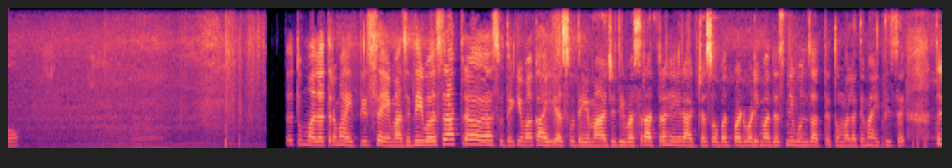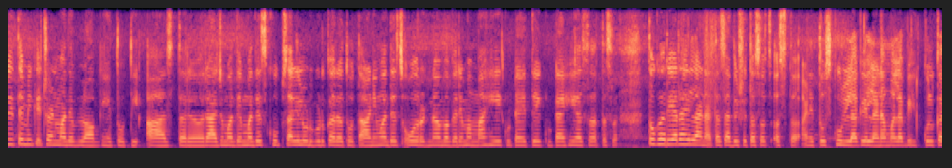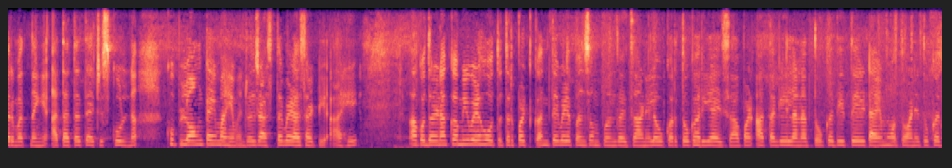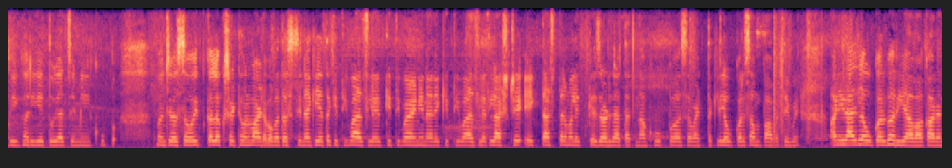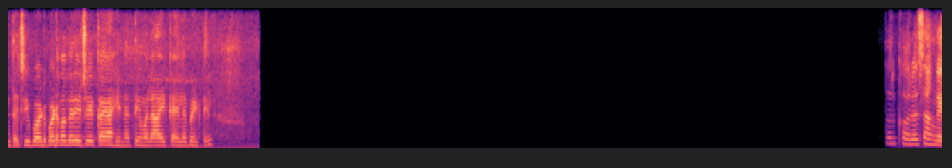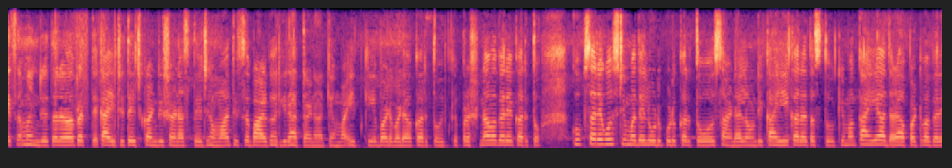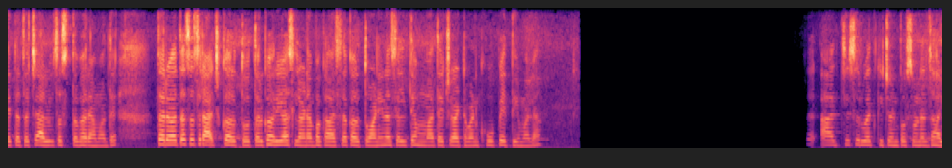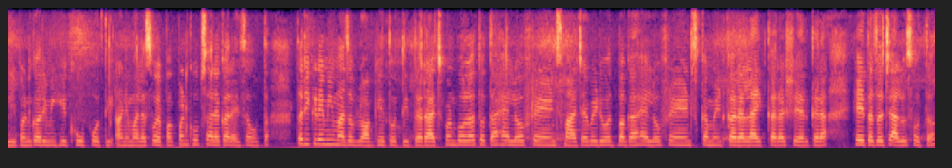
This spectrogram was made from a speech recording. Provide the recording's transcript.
तर तुम्हाला तर माहितीच आहे माझे दिवस रात्र असू दे किंवा काही असू दे माझे दिवस रात्र हे राज्यासोबत बडबडीमध्येच निघून जाते तुम्हाला ते माहितीच आहे. तर इथे मी किचनमध्ये ब्लॉग घेत होती आज. तर राजमध्ये मध्येच खूप सारी लुडबुड करत होता आणि मध्येच ओरडणं वगैरे मम्मा हे कुठं आहे ते कुठं आहे हे असं तसं. तो घरी राहिला ना त्याच्या दिवशी तसंच असतं आणि तो स्कूलला गेला ना मला बिलकुल करमत नाही आहे आता तर त्याची स्कूल ना खूप लाँग टाईम आहे म्हणजे जास्त वेळासाठी आहे. अगोदर ना कमी वेळ होतो तर पटकन ते वेळ पण संपून जायचा आणि लवकर तो घरी यायचा. पण आता गेला ना तो कधी ते टाईम होतो आणि तो कधी घरी येतो याचे मी खूप म्हणजे असं इतकं लक्ष ठेवून वाट बघत असते ना की आता किती वाजलेत किती वेळ येणार आहे किती वाजलेत. लास्टचे एक तास तर मला इतके जड जातात ना खूप असं वाटतं की लवकर संपावं ते वेळ. आणि राज लवकर घरी यावा कारण त्याची बडबड वगैरे जे काय आहे ना ते मला ऐकायला भेटेल. तर खरं सांगायचं म्हणजे तर प्रत्येक आईची तेच कंडिशन असते. जेव्हा तिचं बाळ घरी राहतं ना तेव्हा इतके बडबड करतो इतके प्रश्न वगैरे करतो. खूप साऱ्या गोष्टीमध्ये लुडबुड करतो सांड्या लावंडी काहीही करत असतो किंवा काही आदळापट वगैरे त्याचं चालूच असतं घरामध्ये. तर तसंच राज करतो. तर घरी असला ना बघा असं करतो आणि नसेल तेव्हा त्याची आठवण खूप येते मला. आजची सुरुवात किचनपासूनच झाली पण गरमी ही खूप होती आणि मला स्वयंपाक पण खूप साऱ्या करायचा होता. तर इकडे मी माझा व्लॉग घेत होती. तर राज पण बोलत होता हॅलो फ्रेंड्स माझ्या व्हिडिओत बघा हॅलो फ्रेंड्स कमेंट करा लाईक करा शेअर करा. हे त्याचं चालूच होतं.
